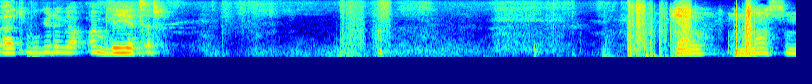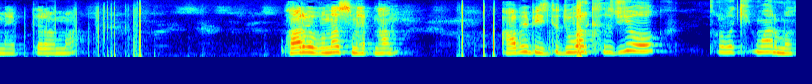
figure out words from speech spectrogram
belki bu görev yapmam bile yeter. Ya bu nasıl map'tir ama. Harbi bu nasıl map lan? Abi bizde duvar kırıcı yok. Dur bakayım var mı?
